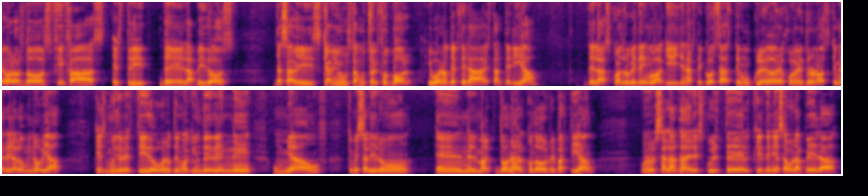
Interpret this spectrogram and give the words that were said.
Tengo los dos FIFAs Street de la Play 2. Ya sabéis que a mí me gusta mucho el fútbol. Y bueno, tercera estantería de las cuatro que tengo, aquí llenas de cosas. Tengo un Cluedo de Juego de Tronos que me regaló mi novia, que es muy divertido. Bueno, tengo aquí un DDN, un Meowth, que me salieron en el McDonald's cuando repartían. Bueno, esa lata del Squirtle, que tenía sabor a pera.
